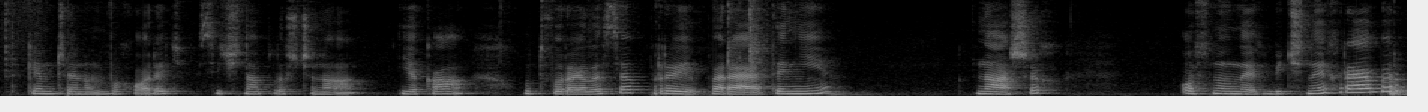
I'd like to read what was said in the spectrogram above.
Таким чином виходить січна площина, яка утворилася при перетині наших основних бічних ребер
